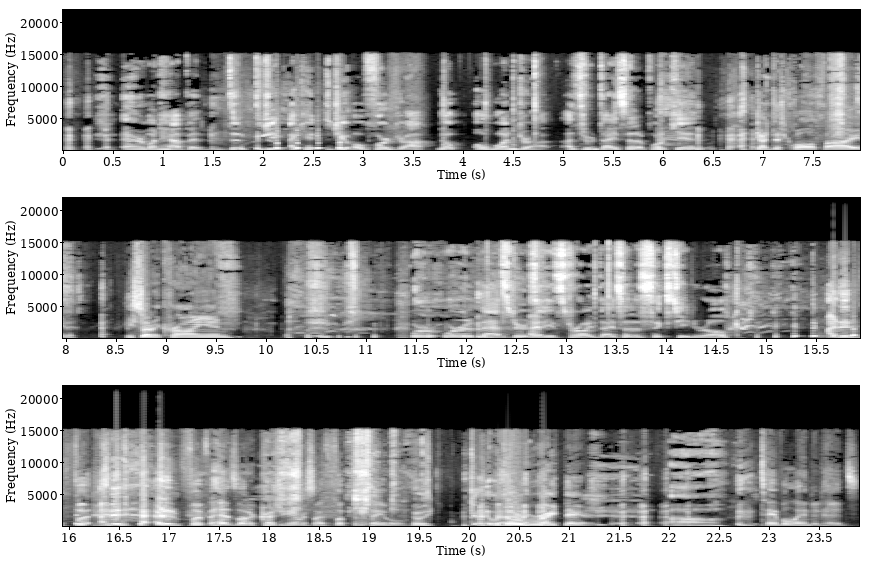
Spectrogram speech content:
Aaron, what happened? Did, did you? I can't. Did you 04 drop? Nope. 01 drop. I threw dice at a poor kid. Got disqualified. He started crying. We're we're masters, and he's throwing dice at a 16 year old. I didn't flip. I didn't. I didn't flip the heads on a crushing hammer, so I flipped the table. It was it was over right there. Oh, table landed heads.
